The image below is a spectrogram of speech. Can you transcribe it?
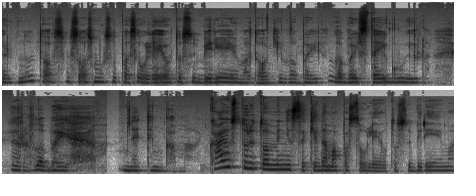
ir nu, tos visos mūsų pasaulyje tų subirėjimą tokį labai, labai staigų ir, ir labai netinkamą. Ką jūs turite omeny, sakydama pasaulyje to subirėjimą?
